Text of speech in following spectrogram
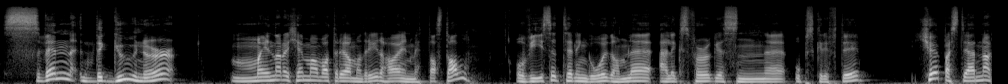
Sven the Gooner mener det kommer av at Real Madrid har en metta stall, og viser til den gode gamle Alex Ferguson-oppskrifta Kjøp ei stjerne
